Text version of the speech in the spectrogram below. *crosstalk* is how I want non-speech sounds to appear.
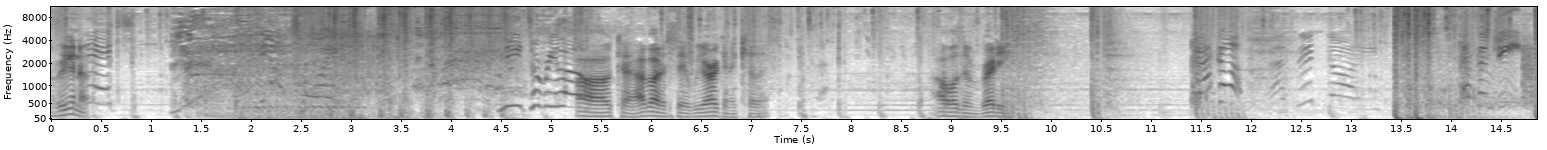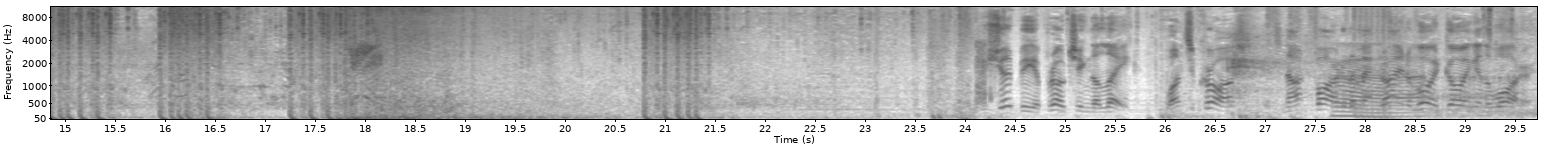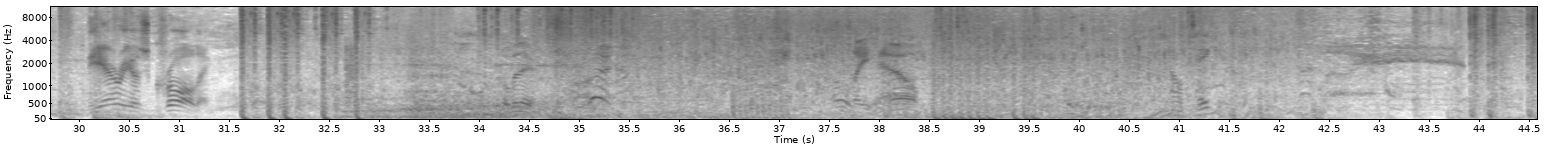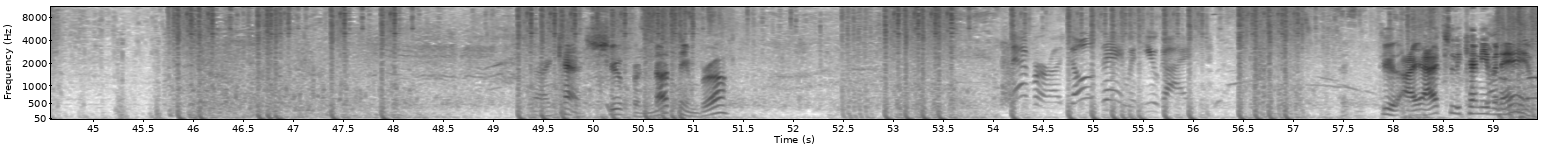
Are we gonna... Need to reload. Oh, okay. I about to say, we are gonna kill it. I wasn't ready. Back up! That's it, Dottie. SMG! You should be approaching the lake. Once across, it's not far to the map. Try and avoid going in the water. The area's crawling. Over there. Holy hell. I'll take it. I can't shoot for nothing, bro. Never a dull day with you guys. Dude, I actually can't even aim.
